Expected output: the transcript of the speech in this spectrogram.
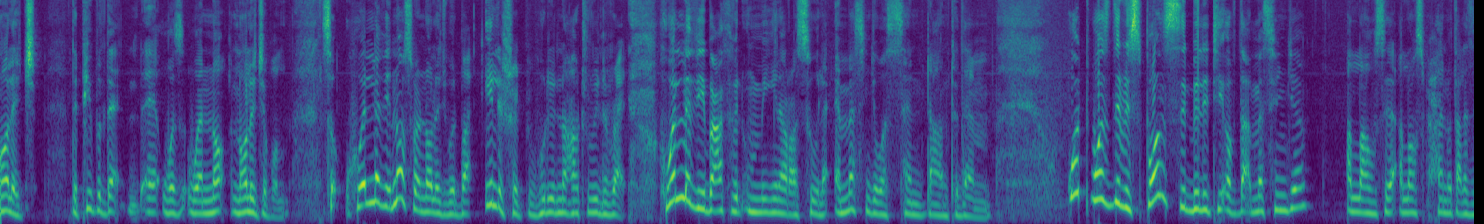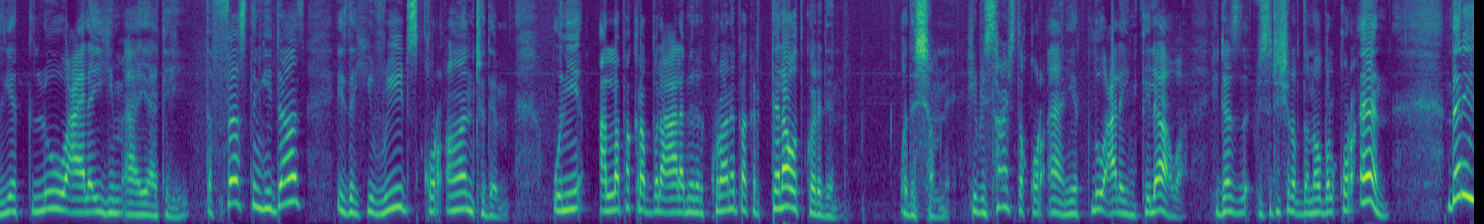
knowledge, the people that uh, was, were not knowledgeable. So, whoever, not so knowledgeable, but illiterate people who didn't know how to read and write. A messenger was sent down to them. What was the responsibility of that messenger? Allah says, Allah subhanahu wa ta'ala says, Yatlu alayhim ayatihi. The first thing he does is that he reads Quran to them. Uni Allah pak Rabbul Alamin Quran pakar tilawat kore den. ওদের সামনে হি রিসার্চ দ্য কোরআন ইয়াতলু আলাইহিম তিলাওয়া he does the recitation of the noble Quran then he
